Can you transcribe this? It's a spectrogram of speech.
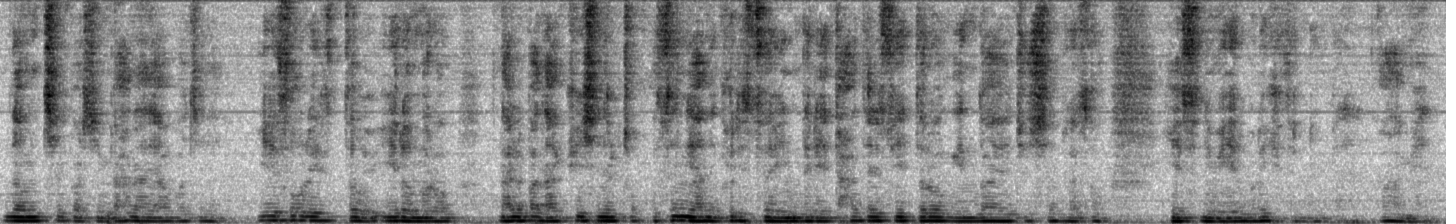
넘칠 것입니다. 하나님 아버지 예수 그리스도 이름으로 날마다 귀신을 쫓고 승리하는 그리스도인들이 다 될 수 있도록 인도하여 주시옵소서 예수님의 이름으로 기도드립니다. 아멘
